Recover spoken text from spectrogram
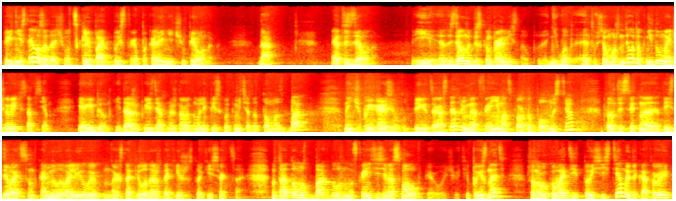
Перед ней стояла задача вот склепать быстрое поколение чемпионок. Да, это сделано. И это сделано бескомпромиссно. Вот это все можно делать, только не думая о человеке совсем и о ребенке. И даже президент Международного олимпийского комитета Томас Бах нынче пригрозил тут перед за расследованием и отстранением от спорта полностью, потому что действительно это издевательство над Камилой Валиевой растопило даже такие жестокие сердца. Но тогда Томас Бах должен отстранить себя самого в первую очередь и признать, что он руководит той системой, для которой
